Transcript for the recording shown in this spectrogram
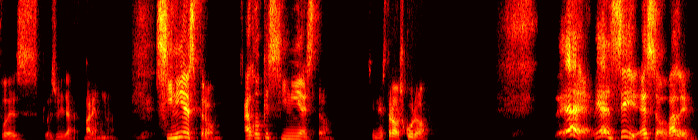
Pues, pues mira. Vale. Siniestro. Algo que es siniestro. Siniestro oscuro. Eh, bien, sí, eso, vale.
